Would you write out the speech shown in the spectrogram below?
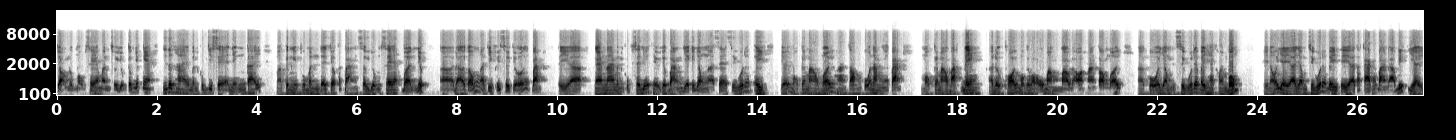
chọn được mẫu xe mình sử dụng tốt nhất nha. Với thứ hai mình cũng chia sẻ những cái mà kinh nghiệm của mình để cho các bạn sử dụng xe bền nhất, ờ, đỡ tốn, ờ, chi phí sửa chữa các bạn. Thì, à, ngày hôm nay mình cũng sẽ giới thiệu cho các bạn về cái dòng, à, xe Cewood FI với một cái màu mới hoàn toàn của năm nha các bạn. Một cái màu bạc đen, à, được phối một cái mẫu mâm màu đỏ hoàn toàn mới, à, của dòng Cewood FI 2024. Thì nói về, à, dòng Cewood FI thì, à, tất cả các bạn đã biết về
